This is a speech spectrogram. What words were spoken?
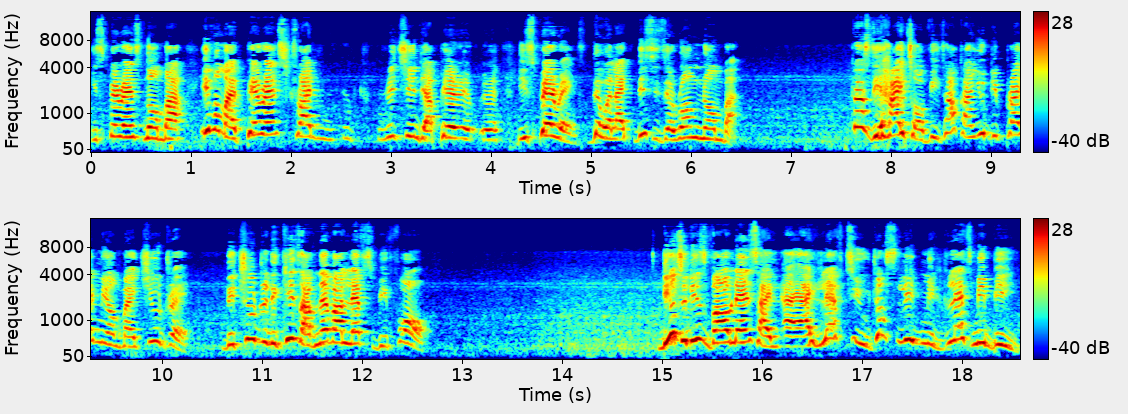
his parents' number. Even my parents tried reaching their parent, uh, his parents. They were like, "This is a wrong number." That's the height of it. How can you deprive me of my children? The children, the kids have never left before. Due to this violence, I, I, I left you. Just leave me. Let me be.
